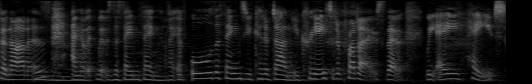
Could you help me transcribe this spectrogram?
bananas. Mm. And it, it was the same thing. They were like, of all the things you could have done, you created a product that we A, hate,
